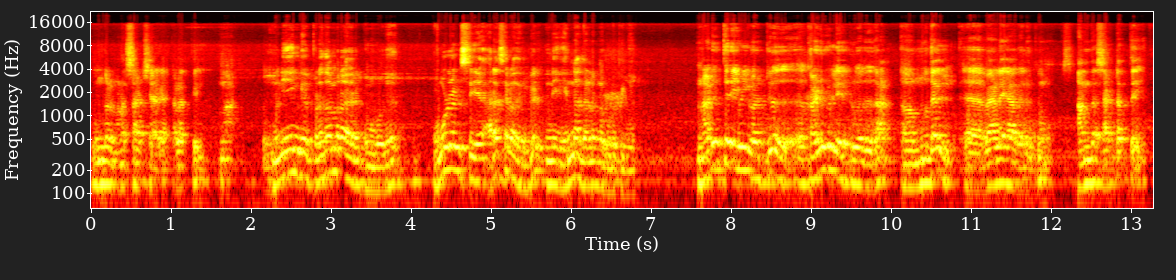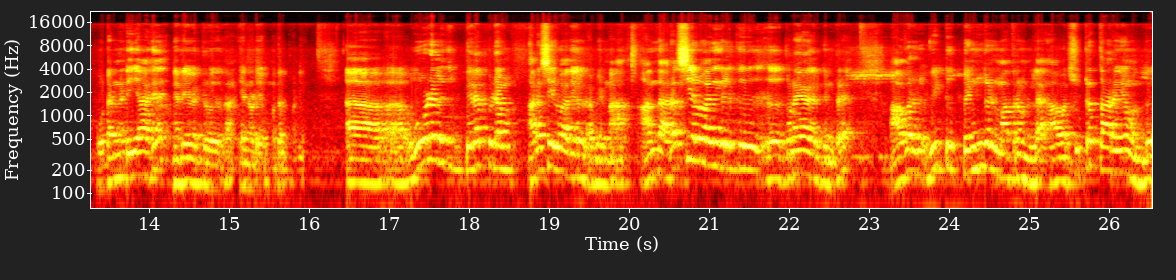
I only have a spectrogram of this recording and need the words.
உங்கள் மனசாட்சியாக களத்தில் நான் நீங்க பிரதமரா இருக்கும்போது ஊழல் செய்ய அரசியல்வாதிகளுக்கு நீங்க என்ன தண்டனை கொடுப்பீங்க? நடுத்தெருவில் வந்து கழுவில் ஏற்றுவதுதான் அஹ், முதல் வேலையாக இருக்கும். அந்த சட்டத்தை உடனடியாக நிறைவேற்றுவது தான் என்னுடைய முதல் பணி. ஊழலுக்கு பிறப்பிடம் அரசியல்வாதிகள் அப்படின்னா அந்த அரசியல்வாதிகளுக்கு துணையாக இருக்கின்ற அவர் வீட்டு பெண்கள் மாத்திரம் இல்லை அவர் சுற்றத்தாரையும் வந்து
